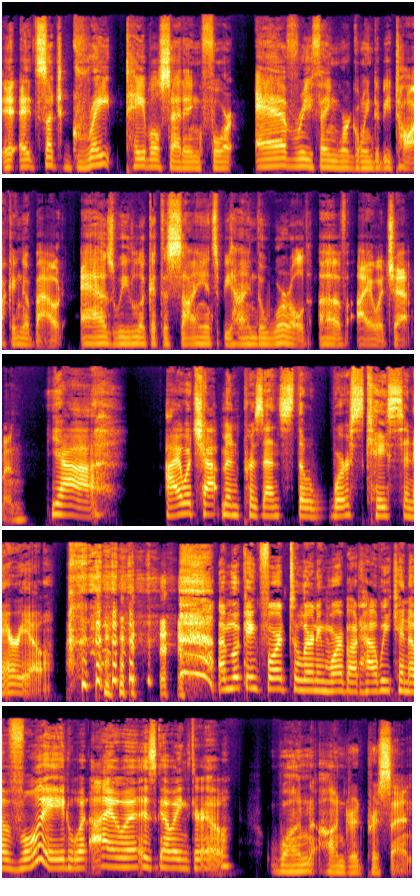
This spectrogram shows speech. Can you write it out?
It, it's such great table setting for everything we're going to be talking about as we look at the science behind the world of Iowa Chapman. Yeah. Iowa Chapman presents the worst case scenario. I'm looking forward to learning more about how we can avoid what Iowa is going through. 100%.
